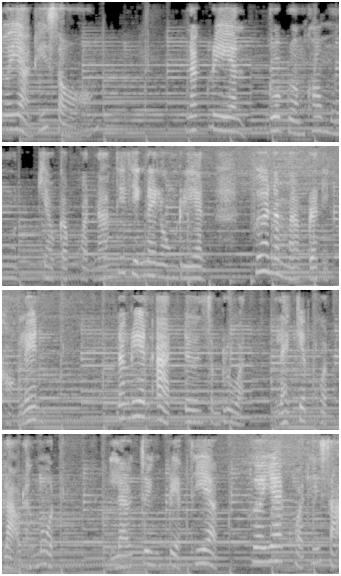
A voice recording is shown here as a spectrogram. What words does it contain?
ตัวอย่างที่ 2 นักเรียนรวบรวมข้อมูลเกี่ยวกับขวดน้ำที่ทิ้งในโรงเรียน เพื่อนำมาประดิษฐ์ของเล่น นักเรียนอาจเดินสำรวจและเก็บขวดเปล่าทั้งหมด แล้วจึงเปรียบเทียบเพื่อแยกขวดที่สา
